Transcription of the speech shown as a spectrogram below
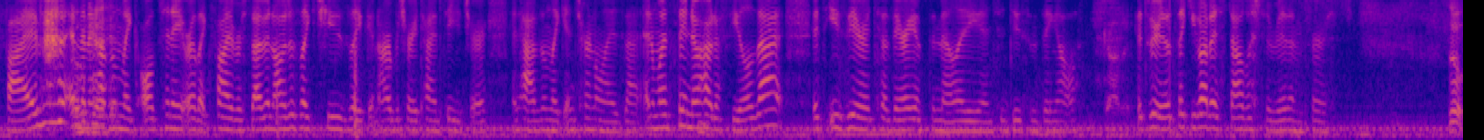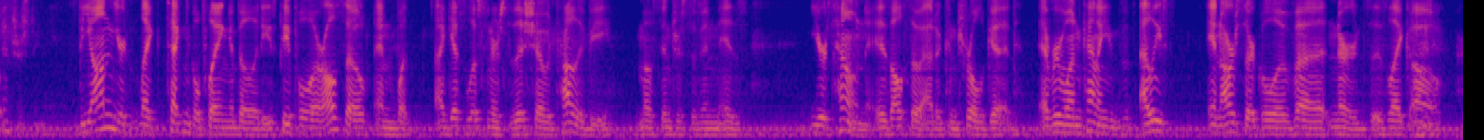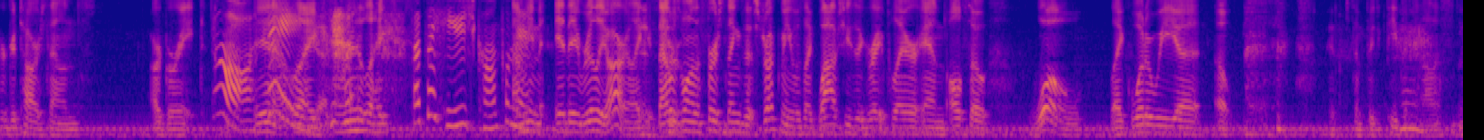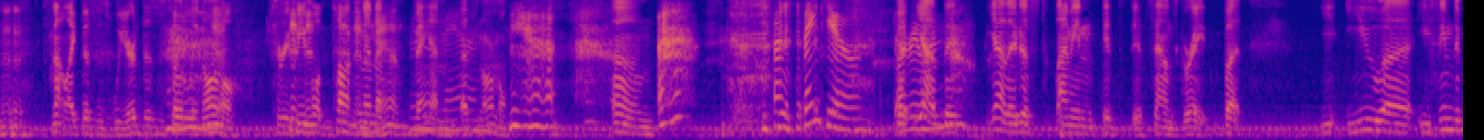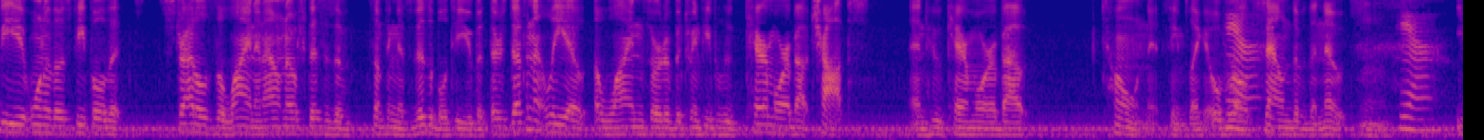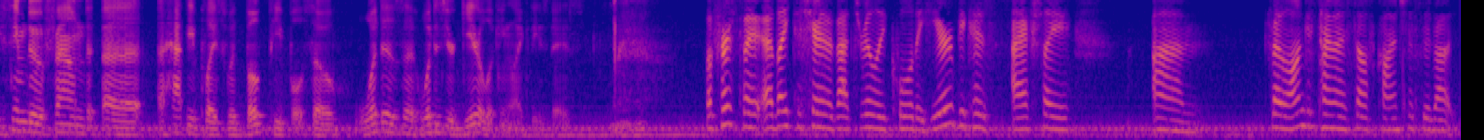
five and then i have them like alternate or like five or seven i'll just like choose like an arbitrary time signature and have them like internalize that and once they know how to feel that it's easier to vary up the melody and to do something else Got it. it's weird it's like you got to establish the rhythm first So, Interesting. beyond your like technical playing abilities, people are also, and what I guess listeners to this show would probably be most interested in is your tone is also out of control good. Everyone kind of, at least in our circle of uh, nerds, is like, oh, her guitar sounds are great. Oh, You know, thanks. like, really, like That's a huge compliment. I mean, it, they really are. Like It's that was one of the first things that struck me was like, wow, she's a great player, and also, whoa, like what are we? Uh, oh, some peeping in on us. It's not like this is weird. This is totally normal. Three Sitting people in- talking in in a a van. van. In a That's normal. yeah. Um, thank you, but everyone. yeah, they, yeah, they just. I mean, it it sounds great, but you you, uh, you seem to be one of those people that straddles the line, and I don't know if this is a something that's visible to you, but there's definitely a, a line sort of between people who care more about chops and who care more about tone. It seems like overall Yeah. sound of the notes. yeah. You seem to have found uh, a happy place with both people. So what is uh, what is your gear looking like these days? Well, first, I, I'd like to share that that's really cool to hear because I actually, um, for the longest time, I was self conscious about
